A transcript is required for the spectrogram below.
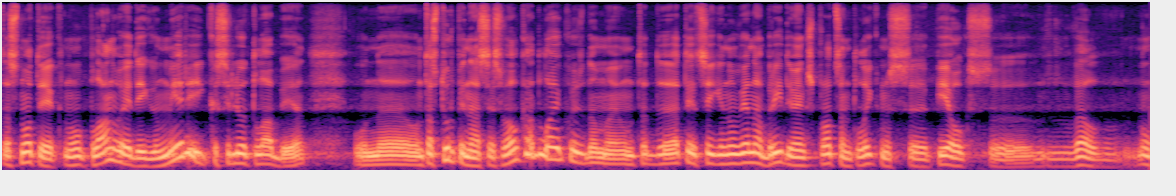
Tas notiek nu, plānveidīgi un mierīgi, kas ir ļoti labi. Ja? Un, eh, un tas turpināsies vēl kādu laiku, es domāju. Un tad, eh, attiecīgi, nu, vienā brīdī vienkārši procentu likmes eh, pieaugs vēl, nu,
